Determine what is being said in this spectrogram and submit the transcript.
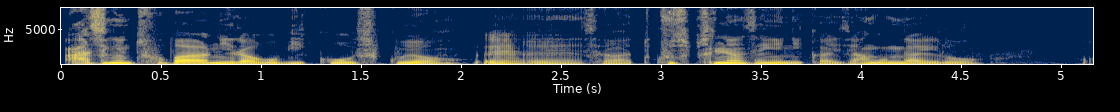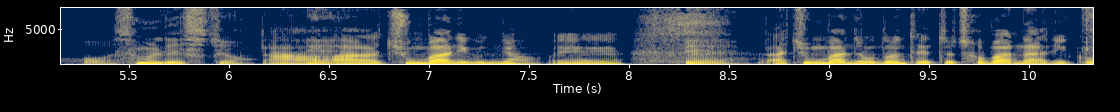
아직은 초반이라고 믿고 싶고요. 네. 예, 제가 97년생이니까 이제 한국 나이로 어, 24시죠. 아, 예. 아, 중반이군요. 예. 예. 아, 중반 정도는 됐죠. 초반은 아니고.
